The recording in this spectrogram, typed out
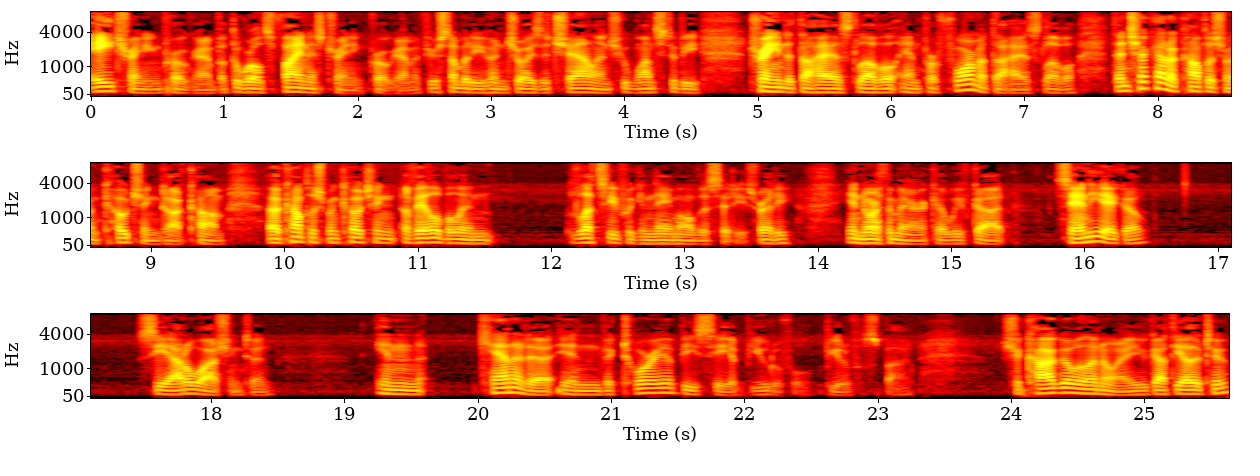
a training program, but the world's finest training program, if you're somebody who enjoys a challenge, who wants to be trained at the highest level and perform at the highest level, then check out accomplishmentcoaching.com. Accomplishment Coaching available in, let's see if we can name all the cities. Ready? In North America, we've got San Diego, Seattle, Washington. In Canada, in Victoria, BC, a beautiful, beautiful spot. Chicago, Illinois. You got the other two?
